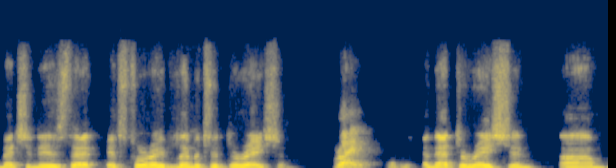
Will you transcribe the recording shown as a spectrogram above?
mentioned is that it's for a limited duration. Right. And that duration um,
